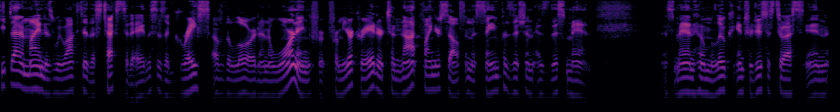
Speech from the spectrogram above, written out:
Keep that in mind as we walk through this text today. This is a grace of the Lord and a warning for, from your Creator to not find yourself in the same position as this man. This man whom Luke introduces to us in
